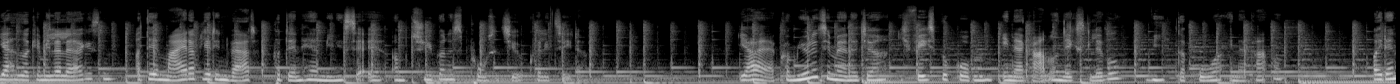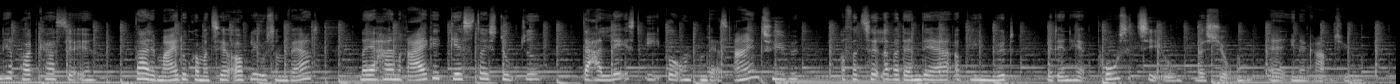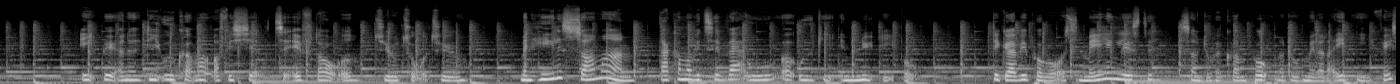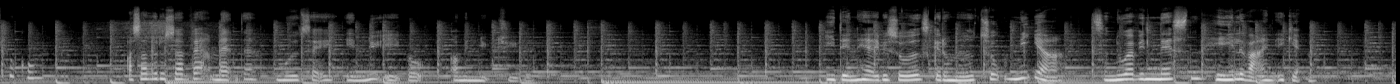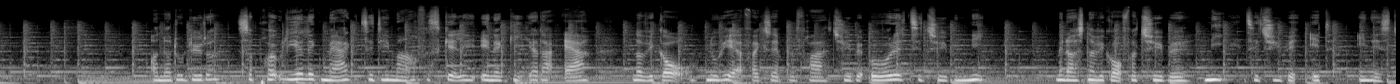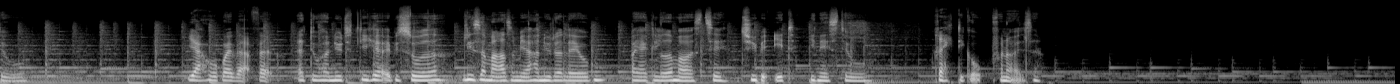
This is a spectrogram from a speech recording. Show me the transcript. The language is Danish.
Jeg hedder Camilla Lærkesen, og det er mig, der bliver din vært på den her miniserie om typernes positive kvaliteter. Jeg er community manager i Facebook-gruppen Enagrammet Next Level, vi der bruger enagrammet. Og i den her podcast-serie, der er det mig, du kommer til at opleve som vært, når jeg har en række gæster i studiet, der har læst e-bogen om deres egen type og fortæller, hvordan det er at blive mødt med den her positive version af enagramtypen. E-bøgerne de udkommer officielt til efteråret 2022. Men hele sommeren, der kommer vi til hver uge at udgive en ny e-bog. Det gør vi på vores mailingliste, som du kan komme på, når du melder dig ind i Facebook-gruppen. Og så vil du så hver mandag modtage en ny e-bog om en ny type. I denne her episode skal du møde to niere, så nu er vi næsten hele vejen igennem. Og når du lytter, så prøv lige at lægge mærke til de meget forskellige energier, der er, når vi går nu her for eksempel fra type 8 til type 9, men også når vi går fra type 9 til type 1 i næste uge. Jeg håber i hvert fald, at du har nydt de her episoder lige så meget, som jeg har nydt at lave dem, og jeg glæder mig også til type 1 i næste uge. Rigtig god fornøjelse.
